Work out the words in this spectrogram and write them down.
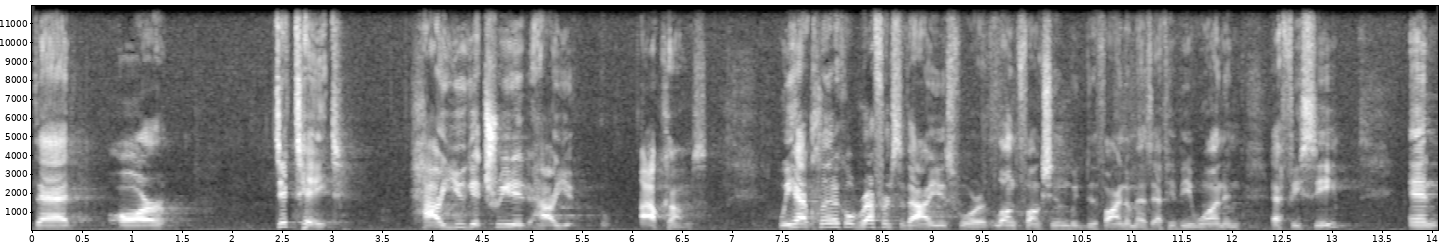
that are dictate how you get treated, how you outcomes. We have clinical reference values for lung function. We define them as FEV1 and FVC. And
